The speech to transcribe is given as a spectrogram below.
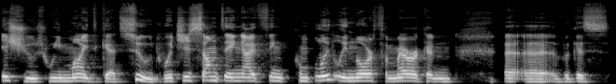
issues we might get sued, which is something I think completely North American uh, uh, because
